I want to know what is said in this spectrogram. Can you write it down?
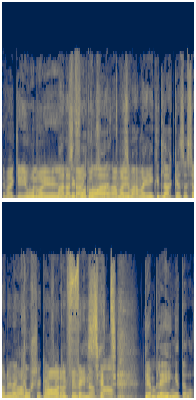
Det var, Joel var ju Men han hade stark fått också. några, Han var ju, alltså, han var ju riktigt lack alltså. Såg ni den Ja. Ja, jag fick i facet? Ja. Den blev inget eller?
